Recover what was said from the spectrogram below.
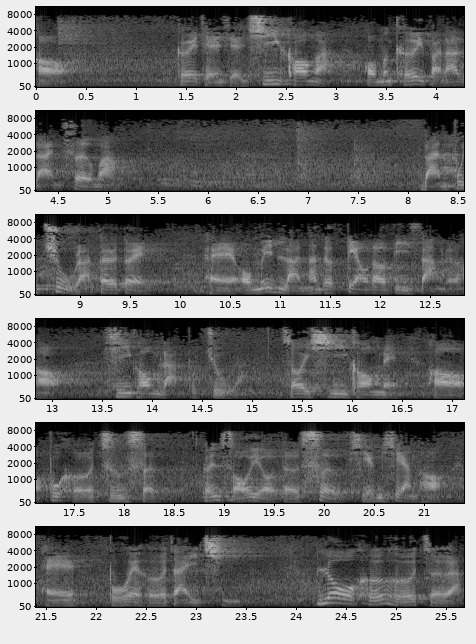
哦，各位浅显，虚空啊，我们可以把它染色吗？染不住了，对不对？哎，我们一染，它就掉到地上了哈。虚空染不住了，所以虚空呢，哦，不合之色，跟所有的色形象哈，哎，不会合在一起。若合合则啊，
